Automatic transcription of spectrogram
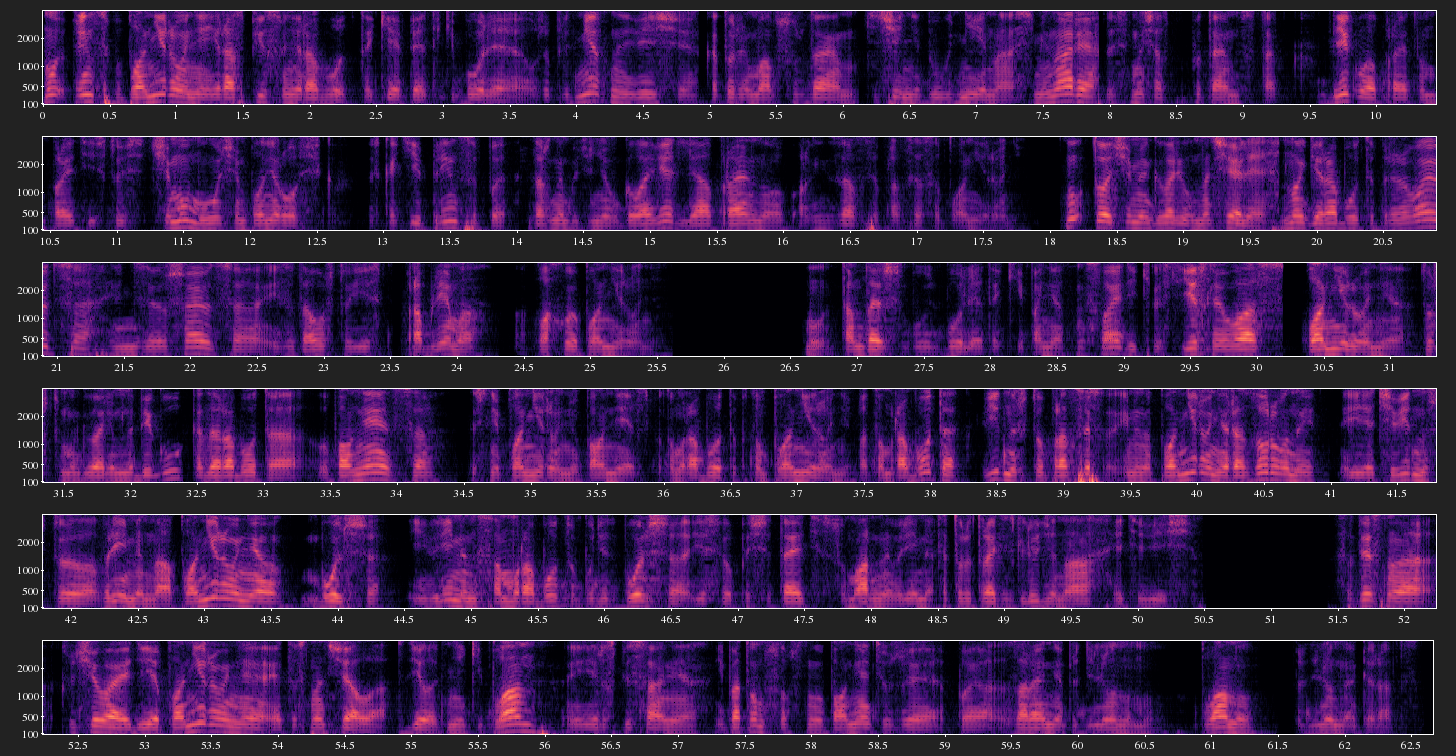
Ну, принципы планирования и расписывания работ. Такие, опять-таки, более уже предметные вещи, которые мы обсуждаем в течение двух дней на семинаре. То есть мы сейчас попытаемся так бегло про это пройтись. То есть чему мы учим планировщиков. То есть какие принципы должны быть у него в голове для правильного организации процесса планирования. Ну, то, о чем я говорил в начале, многие работы прерываются или не завершаются из-за того, что есть проблема плохое планирование. Ну, там дальше будут более такие понятные слайдики. То есть, если у вас планирование, то, что мы говорим на бегу, когда работа выполняется, точнее планирование выполняется, потом работа, потом планирование, потом работа, видно, что процесс именно планирования разорванный, и очевидно, что время на планирование больше, и время на саму работу будет больше, если вы посчитаете суммарное время, которое тратят люди на эти вещи. Соответственно, ключевая идея планирования – это сначала сделать некий план и расписание, и потом, собственно, выполнять уже по заранее определенному плану определенные операции.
